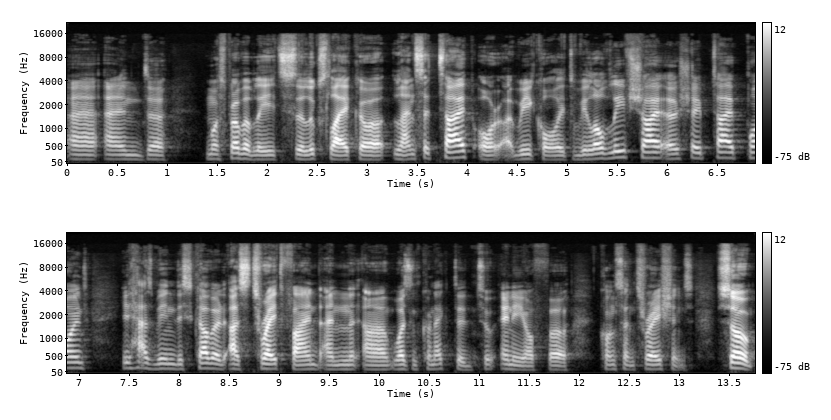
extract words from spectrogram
and most probably it looks like a lancet type or we call it willow leaf shape type point it has been discovered as straight find and wasn't connected to any of concentrations so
